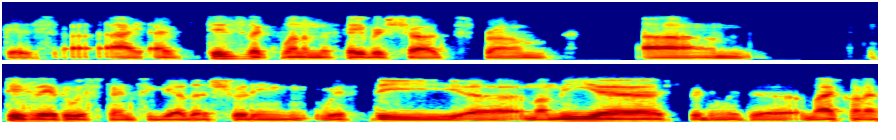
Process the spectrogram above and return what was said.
because I, I this is like one of my favorite shots from um, days later we spent together shooting with the uh, Mamiya, shooting with the Nikon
